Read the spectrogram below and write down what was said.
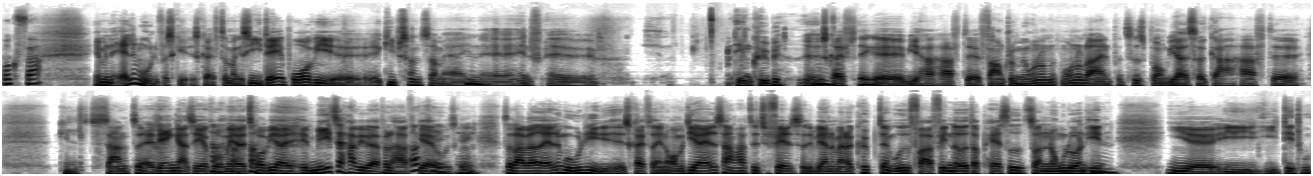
brugt før? Jamen alle mulige forskellige skrifter. Man kan sige, at i dag bruger vi uh, Gibson, som er en, mm. uh, en uh, det er en købeskrift, mm. ikke? Vi har haft Foundry Monoline på et tidspunkt. Vi har sågar haft Gilsante, det er ikke engang sikker på, men jeg tror, vi har, Meta har vi i hvert fald haft, okay. kan jeg huske. Ikke? Så der har været alle mulige øh, skrifter indover, men de har alle sammen haft det til fælles, så man har købt dem ud fra at finde noget, der passede sådan nogenlunde ind mm. i, øh, i, i det, du,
